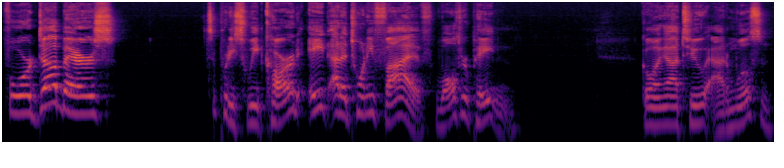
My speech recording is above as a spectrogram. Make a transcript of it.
For Dub Bears, it's a pretty sweet card. 8 out of 25. Walter Payton. Going out to Adam Wilson.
